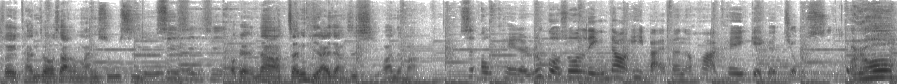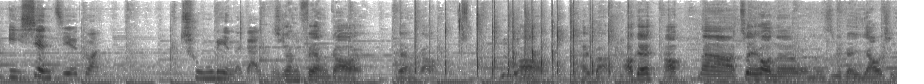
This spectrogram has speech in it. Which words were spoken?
所以弹奏上蛮舒适的，对不对？是是是 OK，那整体来讲是喜欢的吗？是 OK 的。如果说零到一百分的话，可以给个九十。哎呦，以现阶段初恋的感觉，好像非常高哎，非常高。哇哦太棒了。OK，好，那最后呢，我们是不是可以邀请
